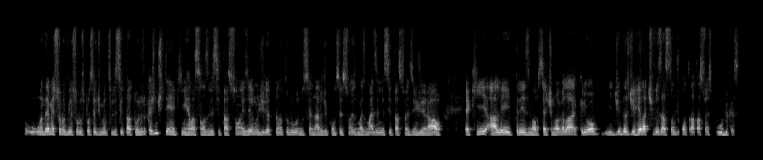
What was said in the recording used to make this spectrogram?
O André mencionou bem sobre os procedimentos licitatórios. O que a gente tem aqui em relação às licitações, eu não diria tanto no, no cenário de concessões, mas mais em licitações em geral, é que a Lei 13979 ela criou medidas de relativização de contratações públicas.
